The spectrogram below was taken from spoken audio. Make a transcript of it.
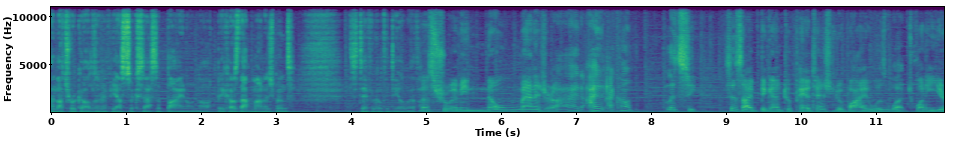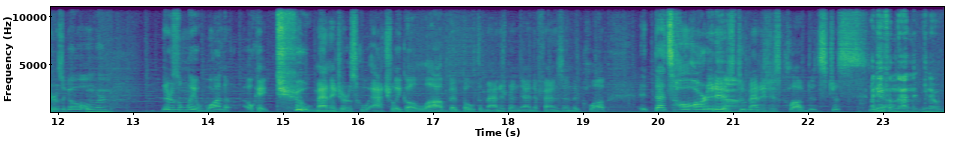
and that's regardless of if he has success at Bayern or not, because that management it's difficult to deal with. That's true. I mean, no manager. I, I, I can't. Let's see. Since I began to pay attention to Bayern was what 20 years ago over. Mm-hmm. There's only one, okay, two managers who actually got lobbed by both the management and the fans and the club. It, that's how hard it is Yeah. to manage this club. It's just. And yeah. even then, you know,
